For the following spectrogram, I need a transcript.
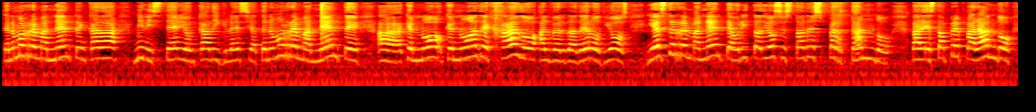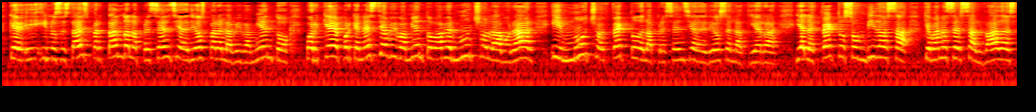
Tenemos remanente en cada ministerio, en cada iglesia. Tenemos remanente ah, que, no, que no ha dejado al verdadero Dios. Y este remanente ahorita Dios está despertando, está preparando que, y, y nos está despertando a la presencia de Dios para el avivamiento. ¿Por qué? Porque en este avivamiento va a haber mucho laborar y mucho efecto de la presencia de Dios en la tierra. Y el efecto son vidas ah, que van a ser salvadas,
